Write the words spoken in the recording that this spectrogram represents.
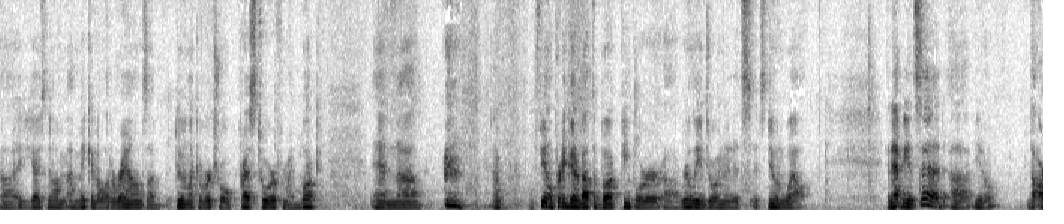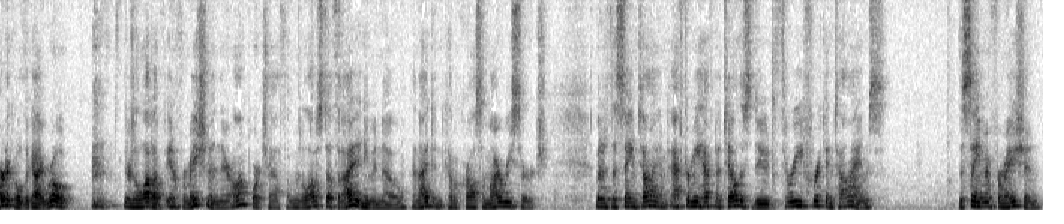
Uh, you guys know I'm, I'm, making a lot of rounds. I'm doing like a virtual press tour for my book, and uh, I'm feeling pretty good about the book. People are uh, really enjoying it. It's it's doing well. And that being said, uh, you know, the article the guy wrote, there's a lot of information in there on Port Chatham and a lot of stuff that I didn't even know and I didn't come across in my research. But at the same time, after me having to tell this dude three freaking times the same information,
